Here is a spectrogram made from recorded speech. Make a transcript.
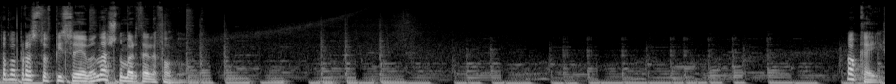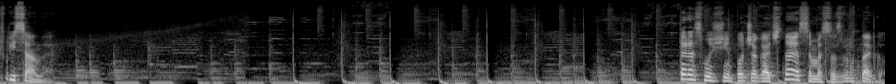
To po prostu wpisujemy nasz numer telefonu. Ok, wpisane. Teraz musimy poczekać na SMS-a zwrotnego.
